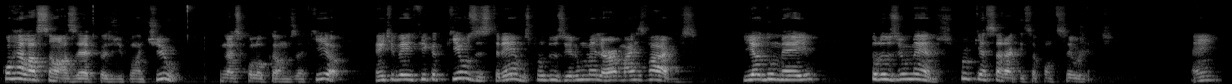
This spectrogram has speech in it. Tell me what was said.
Com relação às épocas de plantio, que nós colocamos aqui, ó, a gente verifica que os extremos produziram melhor mais vagens. E a do meio produziu menos. Por que será que isso aconteceu, gente? Hein?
